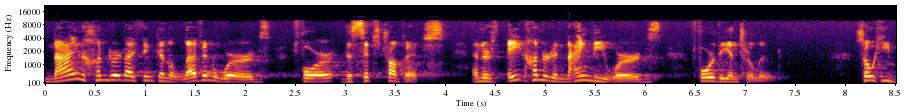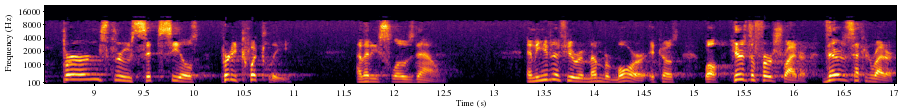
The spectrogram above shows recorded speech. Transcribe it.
900, I think, and 11 words for the six trumpets, and there's 890 words for the interlude. So he burns through six seals pretty quickly, and then he slows down. And even if you remember more, it goes, well, here's the first rider, there's the second rider,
